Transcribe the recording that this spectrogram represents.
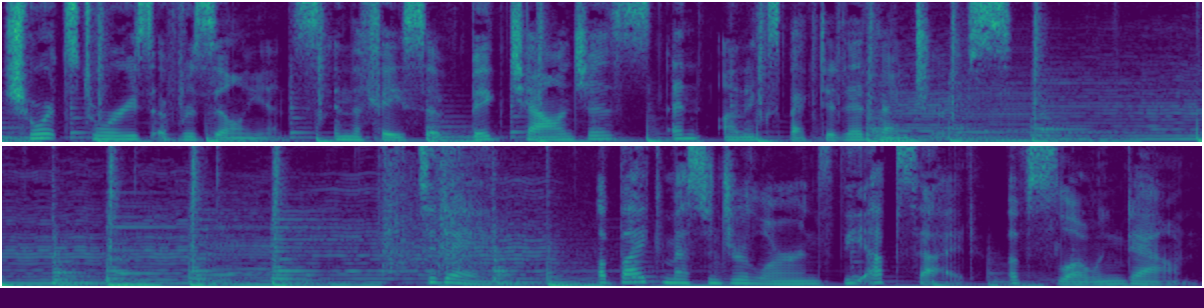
Short stories of resilience in the face of big challenges and unexpected adventures. Today, a bike messenger learns the upside of slowing down.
